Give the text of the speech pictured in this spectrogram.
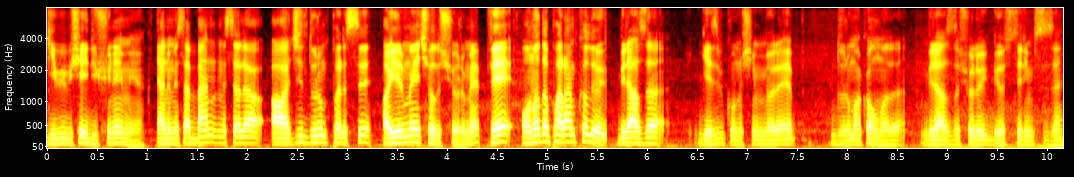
gibi bir şey düşünemiyor. Yani mesela ben mesela acil durum parası ayırmaya çalışıyorum hep ve ona da param kalıyor. Biraz da gezip konuşayım böyle hep durmak olmadı. Biraz da şöyle göstereyim size.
